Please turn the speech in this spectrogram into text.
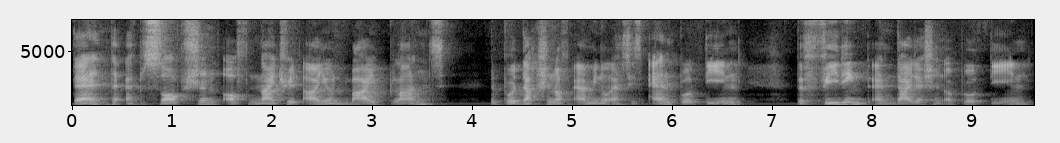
then the absorption of nitrate ion by plants, the production of amino acids and protein, the feeding and digestion of protein,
